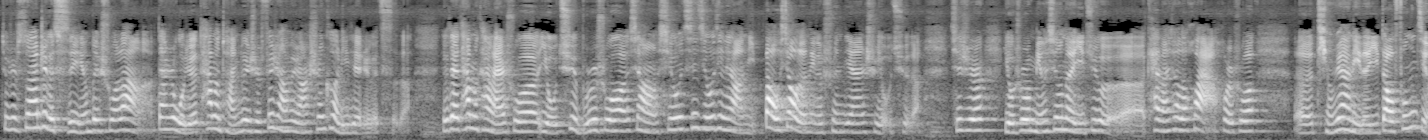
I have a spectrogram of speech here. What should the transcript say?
就是虽然这个词已经被说烂了，但是我觉得他们团队是非常非常深刻理解这个词的。就在他们看来说，有趣不是说像《西游新西游记》那样你爆笑的那个瞬间是有趣的。其实有时候明星的一句呃开玩笑的话，或者说呃庭院里的一道风景，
